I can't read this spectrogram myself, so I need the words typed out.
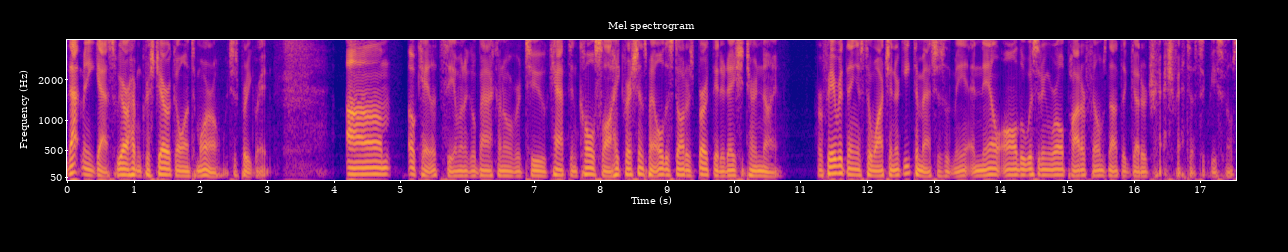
that many guests. We are having Chris Jericho on tomorrow, which is pretty great. Um. Okay, let's see. I'm going to go back on over to Captain Coleslaw. Hey, Kristian, it's my oldest daughter's birthday today. She turned nine. Her favorite thing is to watch Innergeekdom matches with me and nail all the Wizarding World Potter films, not the gutter trash Fantastic Beast films.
